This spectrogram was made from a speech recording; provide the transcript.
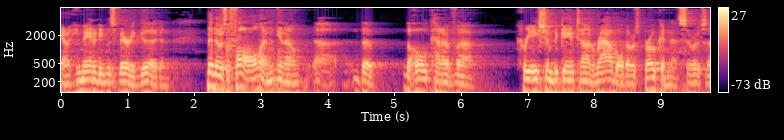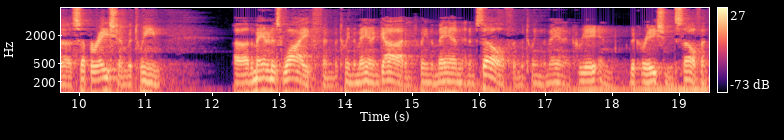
You know, humanity was very good. And then there was a fall and, you know, uh, the, the whole kind of, uh, creation began to unravel. There was brokenness. There was a separation between uh, the man and his wife, and between the man and God, and between the man and himself, and between the man and create and the creation itself. And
